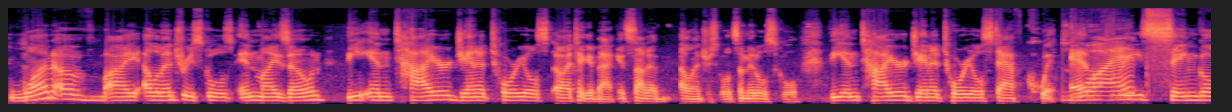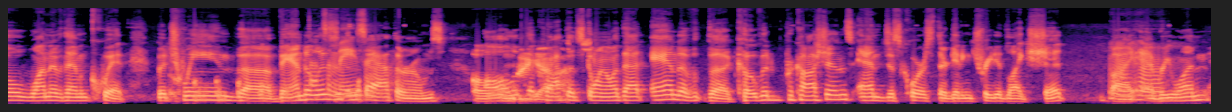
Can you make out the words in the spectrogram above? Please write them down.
One of my elementary schools in my zone, the entire janitorial, oh, I take it back. It's not an elementary school, it's a middle school. The entire janitorial staff quit. Every single one of them quit between the vandalism in the bathrooms. Oh all of my the crap that's going on with that, and of the COVID precautions, and just, of course, they're getting treated like shit by Mhm. everyone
